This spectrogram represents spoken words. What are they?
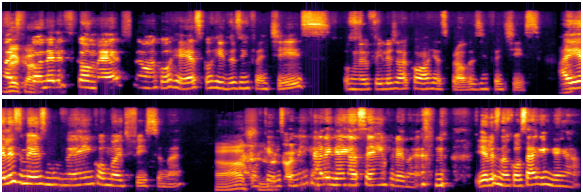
Mas Vê, quando eles começam a correr as corridas infantis, o meu filho já corre as provas infantis. Aí eles mesmos veem como é difícil, né? Ah, sim. Porque eles também querem ganhar sempre, né? E eles não conseguem ganhar.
